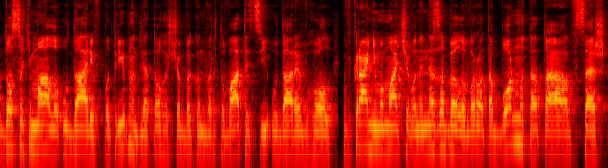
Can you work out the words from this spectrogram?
досить мало ударів потрібно для того, щоб конвертувати ці удари в гол. В крайньому матчі вони не забили ворота Бормута, та все ж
